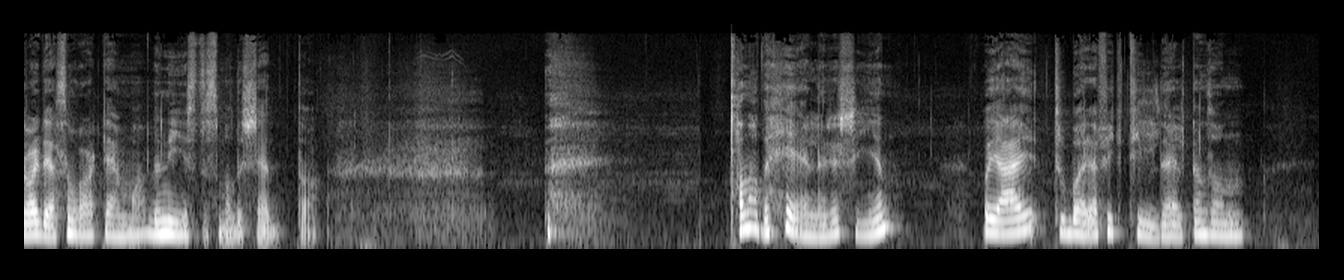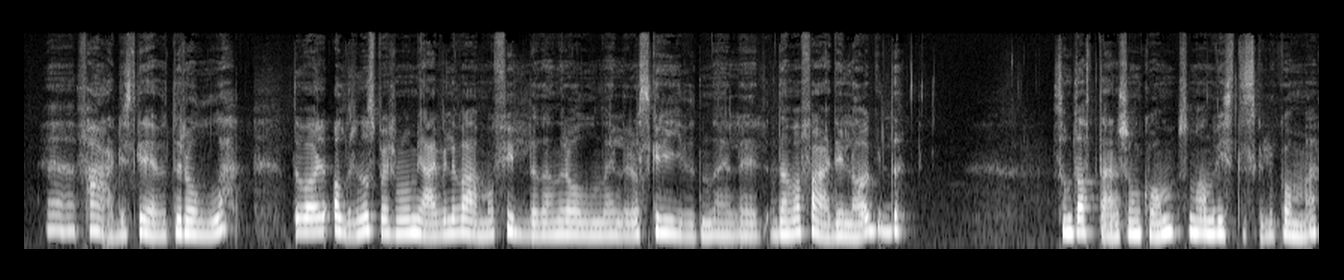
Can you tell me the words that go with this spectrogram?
Det var det som var temaet. Det nyeste som hadde skjedd. Og han hadde hele regien. Og jeg tror bare jeg fikk tildelt en sånn eh, ferdig skrevet rolle. Det var aldri noe spørsmål om jeg ville være med å fylle den rollen eller å skrive den. eller Den var ferdig lagd. Som datteren som kom, som han visste skulle komme.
